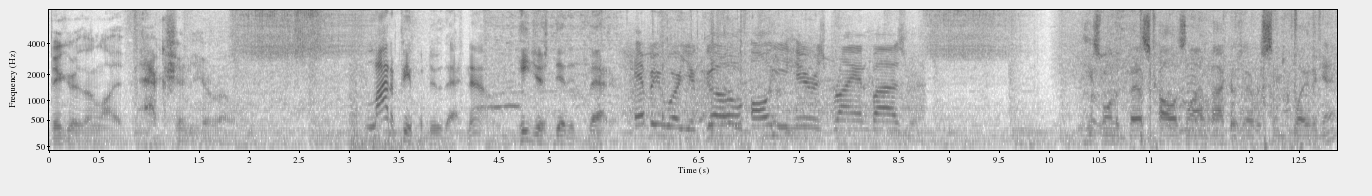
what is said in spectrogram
bigger than life, action hero. A lot of people do that now. He just did it better. Everywhere you go, all you hear is Brian Bosworth. He's one of the best college linebackers I've ever seen play the game.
